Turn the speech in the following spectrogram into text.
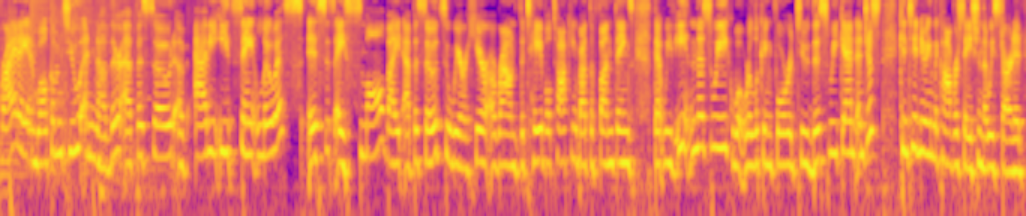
Friday, and welcome to another episode of Abby Eats St. Louis. This is a small bite episode, so we are here around the table talking about the fun things that we've eaten this week, what we're looking forward to this weekend, and just continuing the conversation that we started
